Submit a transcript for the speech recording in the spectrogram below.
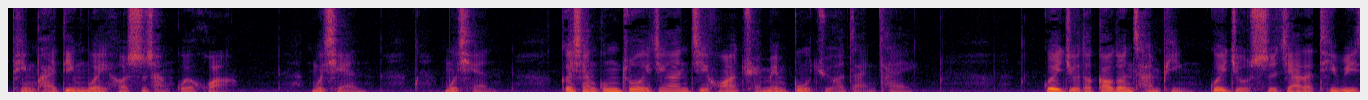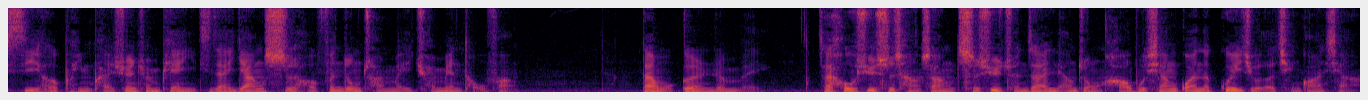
品牌定位和市场规划。目前，目前。各项工作已经按计划全面布局和展开。贵酒的高端产品贵酒世家的 TVC 和品牌宣传片已经在央视和分众传媒全面投放。但我个人认为，在后续市场上持续存在两种毫不相关的贵酒的情况下，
